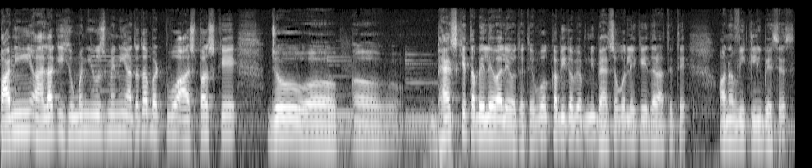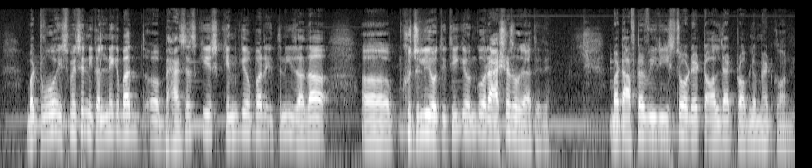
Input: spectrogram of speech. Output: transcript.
पानी हालाँकि ह्यूमन यूज़ में नहीं आता था बट वो आसपास के जो भैंस के तबेले वाले होते थे वो कभी कभी अपनी भैंसों को लेके इधर आते थे। On a weekly basis but वो इसमें से निकलने के बाद भैंसेस की स्किन के ऊपर इतनी ज़्यादा खुजली होती थी कि उनको रैशेस हो जाते थे। But after we restored it all that problem had gone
